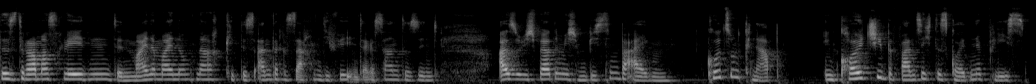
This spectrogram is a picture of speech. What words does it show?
des Dramas reden, denn meiner Meinung nach gibt es andere Sachen, die viel interessanter sind. Also ich werde mich ein bisschen beeilen. Kurz und knapp. In Kolchi befand sich das goldene Vlies.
